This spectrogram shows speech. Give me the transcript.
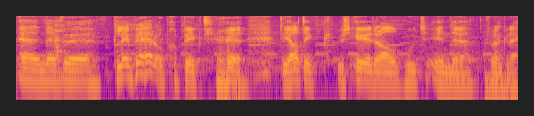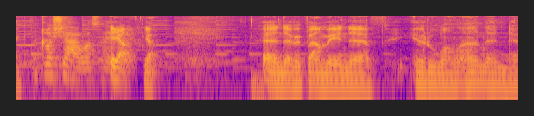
En hebben Kléber opgepikt. Die had ik dus eerder al ontmoet in eh, Frankrijk. Een clochard was hij. Ja, ja. En eh, we kwamen in, eh, in Rouen aan en eh,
